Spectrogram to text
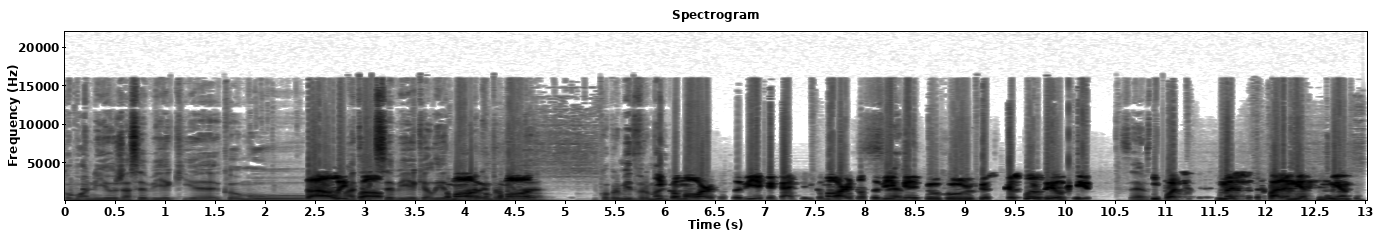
Como o Neo já sabia que ia. Como o Tal o e Matrix sabia que ele ia Como tomar a comprometida E comprimido E vermelho. como a Oracle sabia que a caixa, e como a Oracle sabia que, que- que- que as, que as flores iam cair. Certo. E podes. Mas repara, nesse momento,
